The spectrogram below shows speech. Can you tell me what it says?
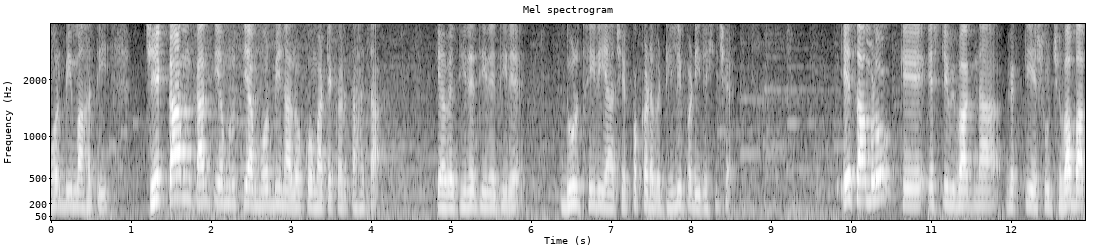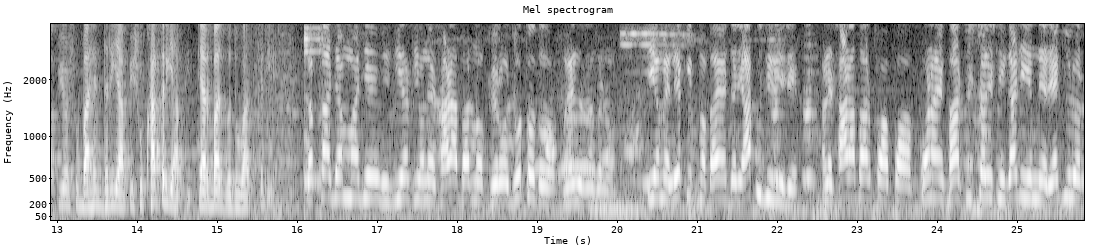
મોરબીમાં હતી? જે કામ કાંતિ અમૃત્યા મોરબીના લોકો માટે કરતા હતા, એ હવે ધીરે ધીરે ધીરે દૂર થઈ રહ્યા છે. પકડ હવે ઢીલી પડી રહી છે. એ સાંભળો કે એસટી વિભાગના વ્યક્તિએ શું જવાબ આપ્યો શું બાહેંધરી આપી શું ખાતરી આપી? ત્યારબાદ વધુ વાત કરીએ. ચક્કાજામમાં જે વિદ્યાર્થીઓને સાડા બારનો ફેરો જોતો હતો મહેન્દ્રનગરનો એ અમે લેખિતમાં બાહેંધરી આપી દીધી છે. અને સાડા બાર પોણા એક બાર પિસ્તાલીસની ગાડી એમને રેગ્યુલર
